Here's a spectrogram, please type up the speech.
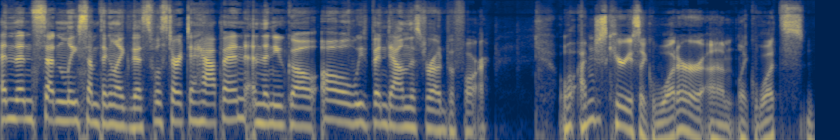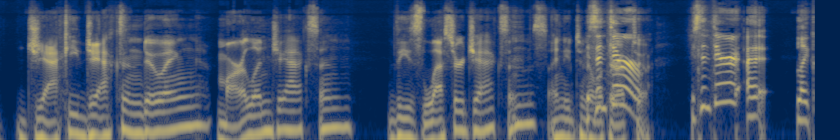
And then suddenly something like this will start to happen and then you go, "Oh, we've been down this road before." Well, I'm just curious, like, what are, um, like, what's Jackie Jackson doing? Marlon Jackson? These lesser Jacksons? I need to know Isn't what they're there up to. isn't there a like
